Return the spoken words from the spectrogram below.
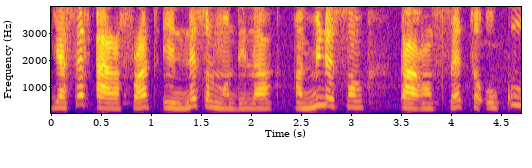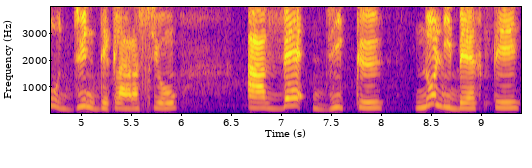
Yasser Arafat et Nelson Mandela, en 1947, au cours d'une déclaration, avaient dit que nos libertés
